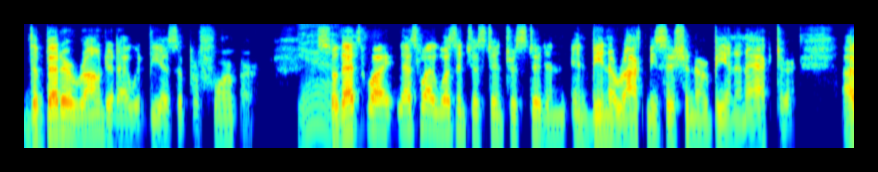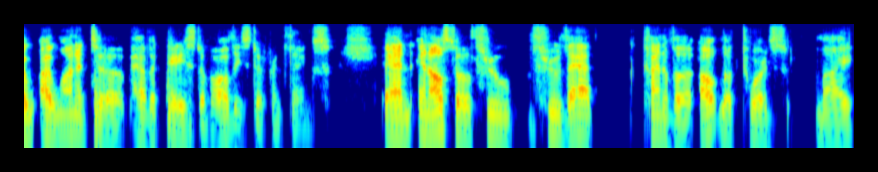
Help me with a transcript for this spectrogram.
the better rounded I would be as a performer. yeah So that's why that's why I wasn't just interested in in being a rock musician or being an actor. I, I wanted to have a taste of all these different things, and and also through through that kind of a outlook towards my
